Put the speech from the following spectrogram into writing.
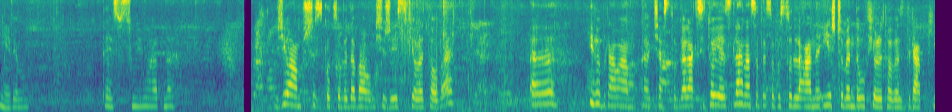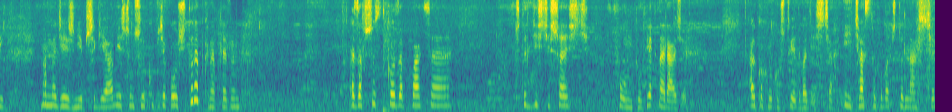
Nie wiem. To jest w sumie ładne. Wzięłam wszystko, co wydawało mi się, że jest fioletowe. E, I wybrałam e, ciasto Galaxy. To jest dla nas, a to jest po prostu dla Any. I jeszcze będą fioletowe zdrabki. Mam nadzieję, że nie przygięłam. Jeszcze muszę kupić jakąś torebkę na prezent. A za wszystko zapłacę 46 funtów, jak na razie. Alkohol kosztuje 20 i ciasto chyba 14.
